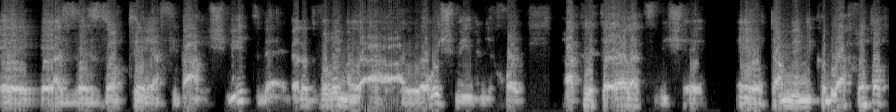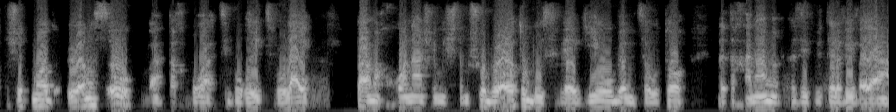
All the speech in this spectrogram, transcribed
אה, אז זאת אה, הסיבה הרשמית, ובין הדברים הלא רשמיים אני יכול רק לתאר לעצמי שאותם מקבלי ההחלטות פשוט מאוד לא נסעו בתחבורה הציבורית, ואולי פעם אחרונה שהם השתמשו באוטובוס והגיעו באמצעותו לתחנה המרכזית בתל אביב היה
